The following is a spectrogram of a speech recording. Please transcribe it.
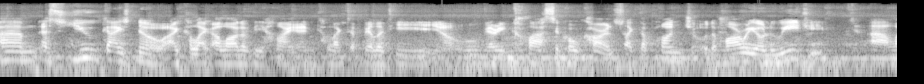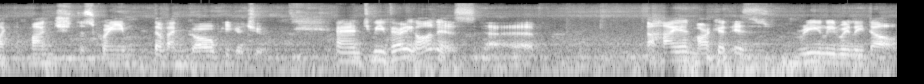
Um, as you guys know, I collect a lot of the high-end collectability, you know, very classical cards like the Poncho, the Mario Luigi, uh, like the Munch, the Scream, the Van Gogh Pikachu. And to be very honest, uh, the high-end market is really, really dull.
